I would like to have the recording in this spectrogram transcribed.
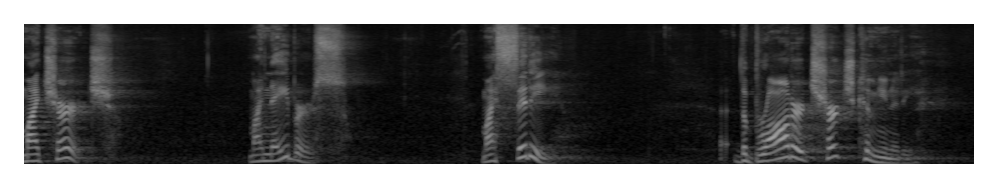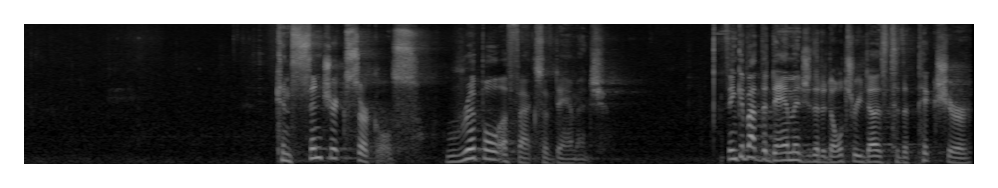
My church. My neighbors. My city. The broader church community. Concentric circles, ripple effects of damage. Think about the damage that adultery does to the picture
